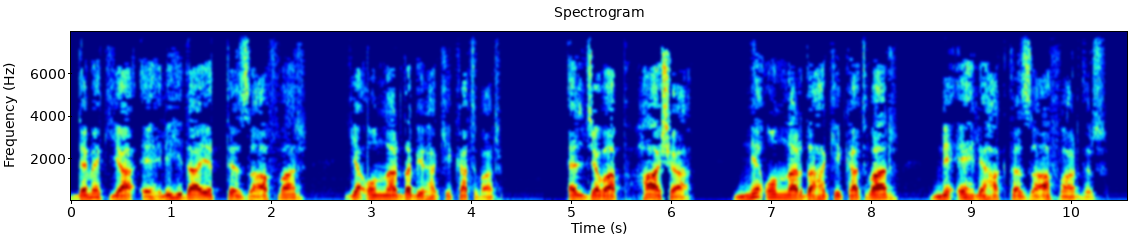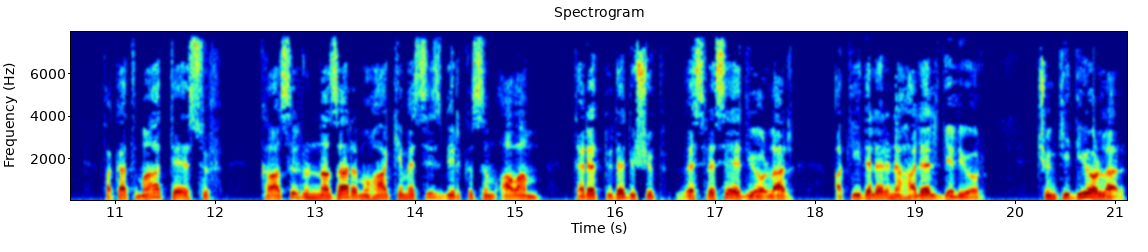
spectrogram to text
Demek ya ehli hidayette zaaf var ya onlarda bir hakikat var. El cevap haşa. Ne onlarda hakikat var ne ehli hakta zaaf vardır. Fakat ma teessüf kasırun nazar muhakemesiz bir kısım avam tereddüde düşüp vesvese ediyorlar, akidelerine halel geliyor. Çünkü diyorlar,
